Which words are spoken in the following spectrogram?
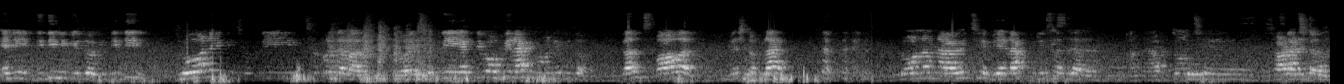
એની દીદીને કીધું કે, દીદી, જોવો ને કે છોકરી છોકરો ચલાવે તો એ છોકરી એક્ટિવા ઊભી રાખીને મને કીધું girls power best of life loan અમને આવી છે બે લાખ ત્રીસ હજાર. અને આપતો છે સાડા છ હજાર.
